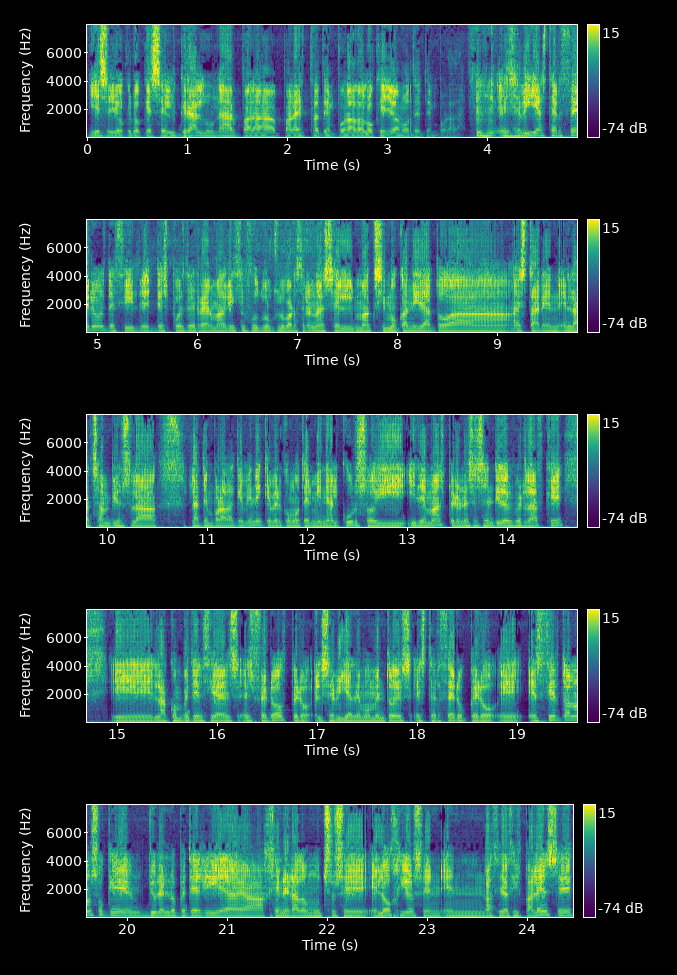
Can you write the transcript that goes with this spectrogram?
Y ese yo creo que es el gran lunar para, para esta temporada, lo que llevamos de temporada. El Sevilla es tercero, es decir, de- después de Real Madrid y Fútbol Club Barcelona es el máximo candidato a, estar en, la Champions la, temporada que viene, que ver cómo termina el curso y, y demás, pero en ese sentido es verdad que eh, la competencia es, feroz, pero el Sevilla de momento es, tercero. Pero eh, es cierto, Alonso, que Julen Lopetegui ha generado muchos eh, elogios en, la ciudad hispalense.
